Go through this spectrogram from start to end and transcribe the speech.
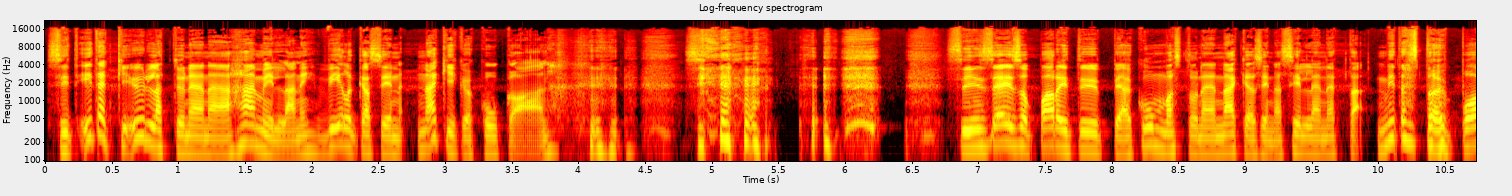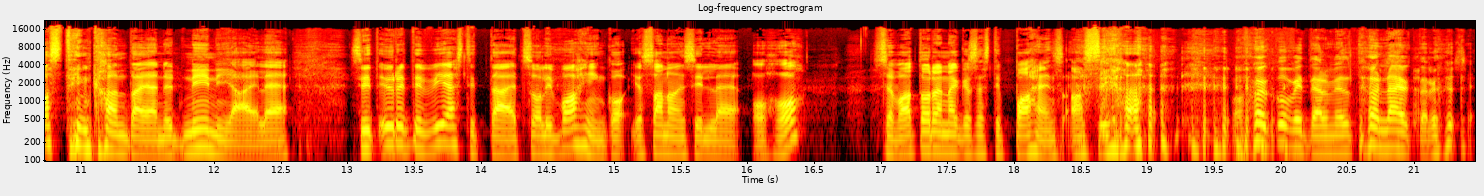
Sitten itekin yllättyneenä ja hämilläni vilkasin, näkikö kukaan. Si- Siinä seisoi pari tyyppiä kummastuneen näköisinä silleen, että mitäs toi postin kantaja nyt ninjailee. Sitten yritin viestittää, että se oli vahinko ja sanoin silleen, oho, se vaan todennäköisesti pahens asiaa. Mä voin kuvitella, miltä on näyttänyt se.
